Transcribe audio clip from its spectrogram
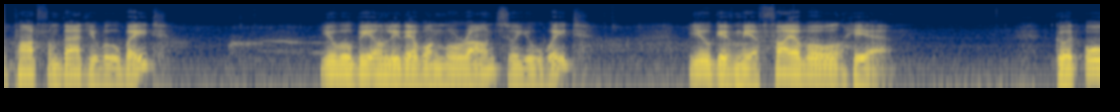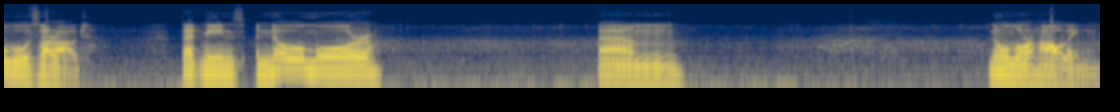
Apart from that you will wait. You will be only there one more round, so you wait. You give me a fireball here. Good, all wolves are out. That means no more um, no more howling.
